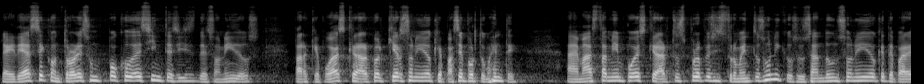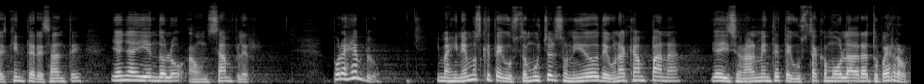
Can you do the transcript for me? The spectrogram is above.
La idea es que controles un poco de síntesis de sonidos para que puedas crear cualquier sonido que pase por tu mente. Además, también puedes crear tus propios instrumentos únicos usando un sonido que te parezca interesante y añadiéndolo a un sampler. Por ejemplo, imaginemos que te gustó mucho el sonido de una campana y adicionalmente te gusta cómo ladra tu perro.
